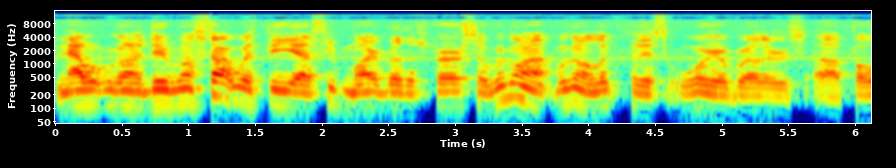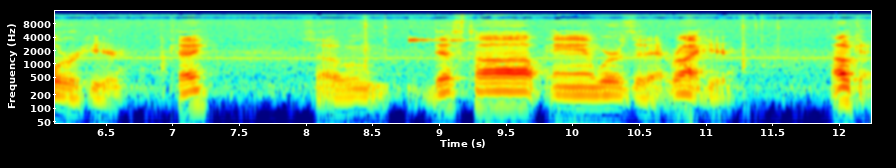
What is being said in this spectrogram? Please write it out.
Now what we're going to do we're going to start with the uh, Super Mario Brothers first. So we're going to we're going to look for this Wario Brothers uh, folder here okay? So desktop and where is it at? Right here. Okay.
